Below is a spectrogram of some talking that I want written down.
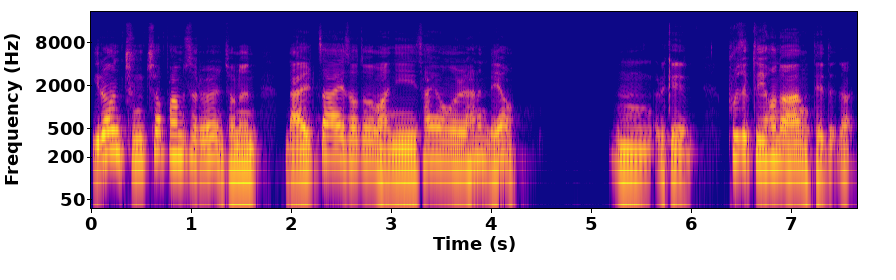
이런 중첩 함수를 저는 날짜에서도 많이 사용을 하는데요. 음, 이렇게 프로젝트 현황, 데드라,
